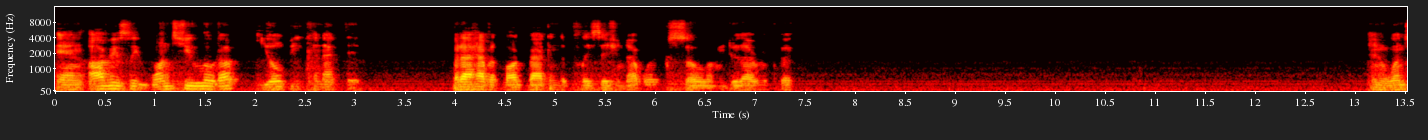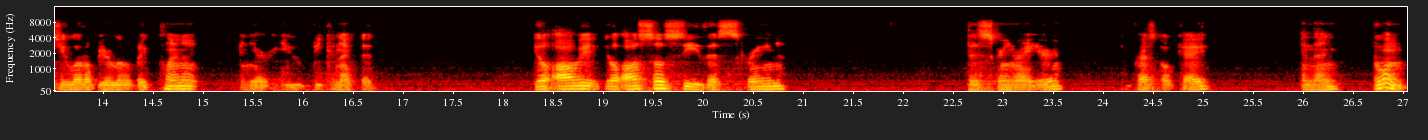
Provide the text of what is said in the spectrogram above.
And obviously, once you load up, you'll be connected. But I haven't logged back into PlayStation Network, so let me do that real quick. and once you load up your little big planet and you're you be connected you'll always you'll also see this screen this screen right here you press ok and then boom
